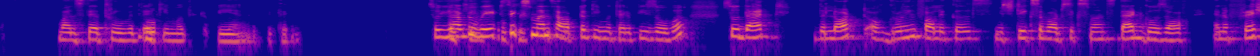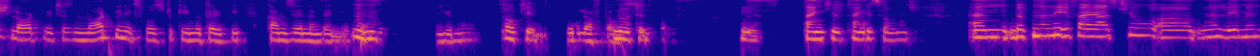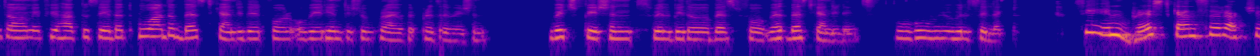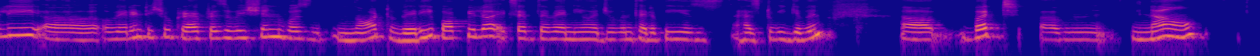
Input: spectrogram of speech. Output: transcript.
once they're through with their oh. chemotherapy and everything. So you okay. have to wait okay. six months after chemotherapy is over so that the lot of growing follicles, which takes about six months, that goes off, and a fresh lot, which has not been exposed to chemotherapy, comes in, and then you can, mm-hmm. you know, okay, all of those. Noted. Yes. Thank you. Thank you so much. And Dr. Nalini, if I ask you um, in a layman term, if you have to say that who are the best candidate for ovarian tissue cryopreservation, which patients will be the best for best candidates? Who, who you will select? See, in breast cancer, actually, uh, ovarian tissue cryopreservation was not very popular, except that when neoadjuvant therapy is has to be given. Uh, but um, now,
